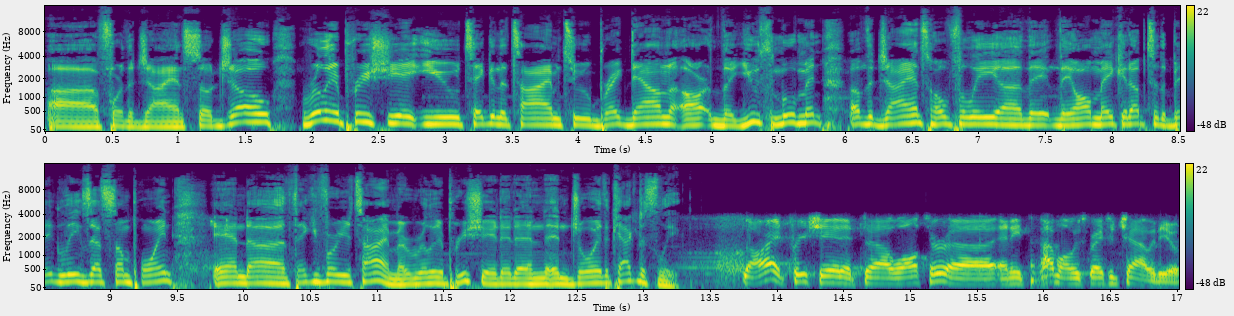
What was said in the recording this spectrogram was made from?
uh, for the Giants. So, Joe, really appreciate you taking the time to break down our, the youth movement of the Giants. Hopefully, uh, they, they all make it up to the big leagues at some point. And uh, thank you for your time. I really appreciate it and enjoy the Cactus League. All right, appreciate it, uh, Walter. Uh, anytime, always great to chat with you.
